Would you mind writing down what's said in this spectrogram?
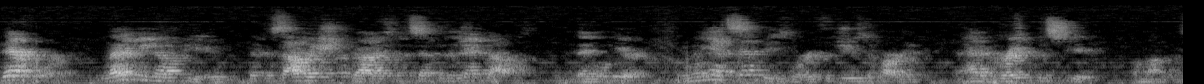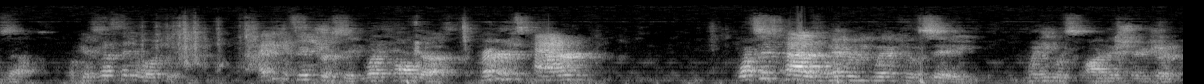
Therefore, let it be known to you that the salvation of God has been sent to the Gentiles, and they will hear. And when he had said these words, the Jews departed and had a great dispute among themselves. Okay, so let's take a look here. I think it's interesting what Paul does. Remember his pattern? What's his pattern whenever he went into a city when he was on a missionary journey?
